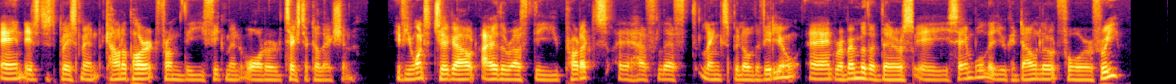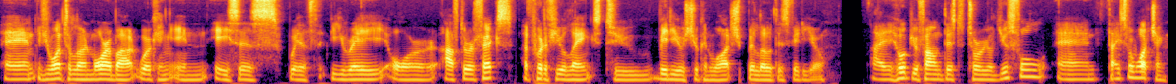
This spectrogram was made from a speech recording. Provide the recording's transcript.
and its displacement counterpart from the Figment Water texture collection. If you want to check out either of the products, I have left links below the video. And remember that there's a sample that you can download for free. And if you want to learn more about working in ACES with V-Ray or After Effects, I've put a few links to videos you can watch below this video. I hope you found this tutorial useful and thanks for watching.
